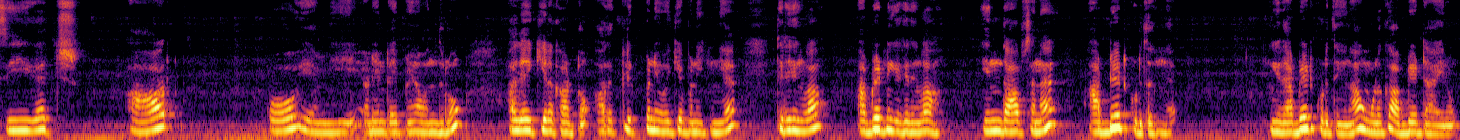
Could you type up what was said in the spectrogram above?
C H R O M E அப்படின்னு டைப் பண்ணினா வந்துடும் அதே கீழே காட்டும். அதை கிளிக் பண்ணி ஓகே பண்ணிக்கோங்க. தெரியுதுங்களா? அப்டேட்னு கேட்குதுங்களா இந்த ஆப்ஷனை அப்டேட் கொடுத்துக்குங்க. நீங்கள் இதை அப்டேட் கொடுத்தீங்கன்னா உங்களுக்கு அப்டேட் ஆயிரும்.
